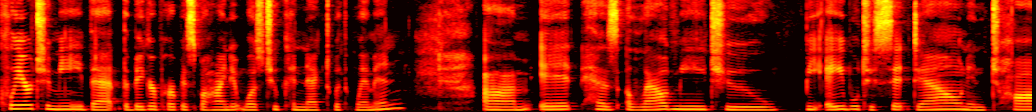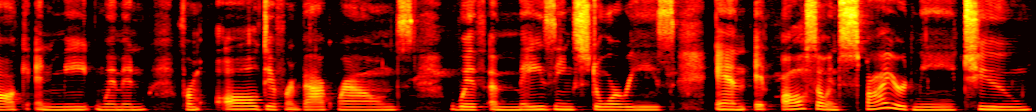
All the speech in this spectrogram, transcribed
clear to me that the bigger purpose behind it was to connect with women. Um, it has allowed me to be able to sit down and talk and meet women from all different backgrounds with amazing stories. And it also inspired me to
